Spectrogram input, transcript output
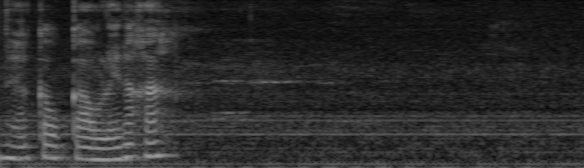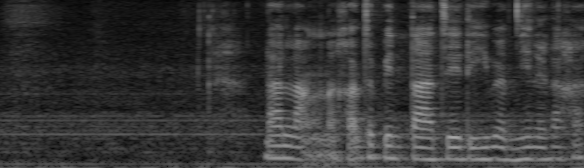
เนื้อเก่าๆเลยนะคะ ด้านหลังนะคะจะเป็นตาเจดีแบบนี้เลยนะคะ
